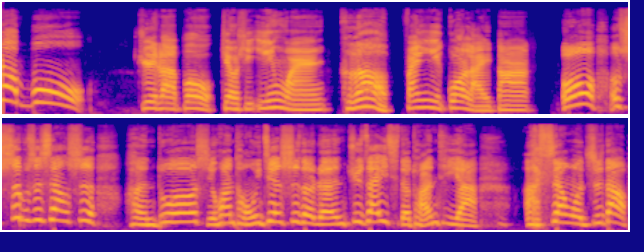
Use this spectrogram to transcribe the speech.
乐部？俱乐部就是英文 club 翻译过来的。哦，是不是像是很多喜欢同一件事的人聚在一起的团体呀？啊，像我知道，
